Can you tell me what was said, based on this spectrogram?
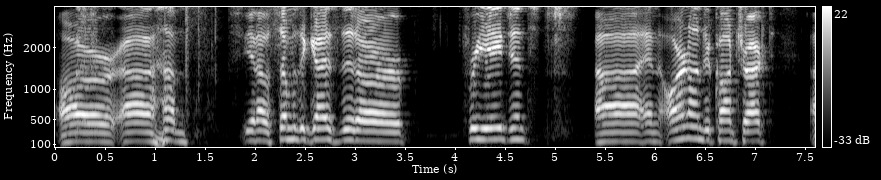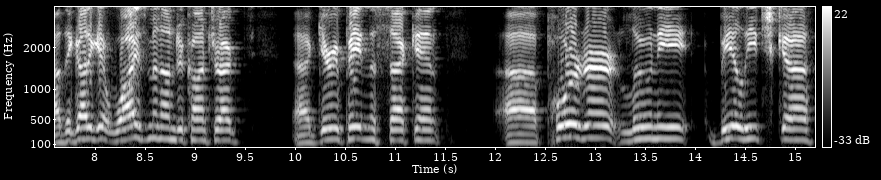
are, uh, you know, some of the guys that are free agents uh, and aren't under contract, uh, they got to get Wiseman under contract uh, Gary Payton II, uh, Porter, Looney, Bjelica,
